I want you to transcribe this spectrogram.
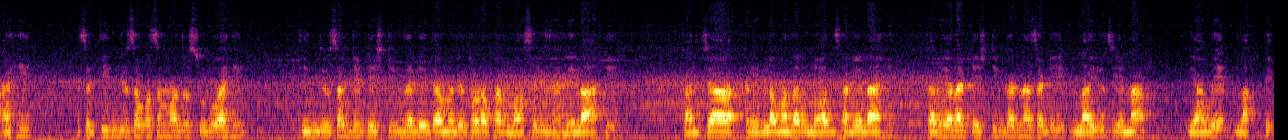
आहे. असं तीन दिवसापासून माझं सुरू आहे. तीन दिवसात जे टेस्टिंग झाले त्यामध्ये थोडाफार लॉसही झालेला आहे. कालच्या ट्रेडला माझा लॉस झालेला आहे. कारण याला टेस्टिंग करण्यासाठी लाईव्हच येणार यावे लागते.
